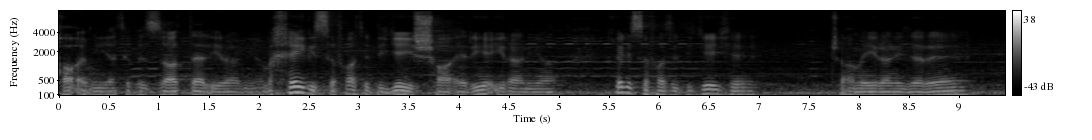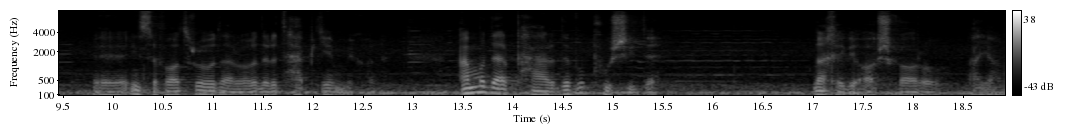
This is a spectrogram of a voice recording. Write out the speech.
قائمیت به ذات در ایرانیان و خیلی صفات دیگه شاعری ایرانیان. خیلی صفات دیگه که جامعه ایرانی داره این صفات رو در واقع داره تبیین می‌کنه. اما در پرده و پوشیده. نه خیلی آشکار و عیان.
